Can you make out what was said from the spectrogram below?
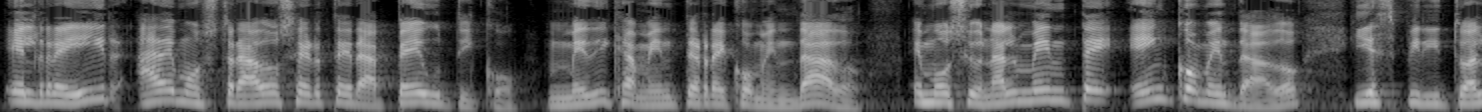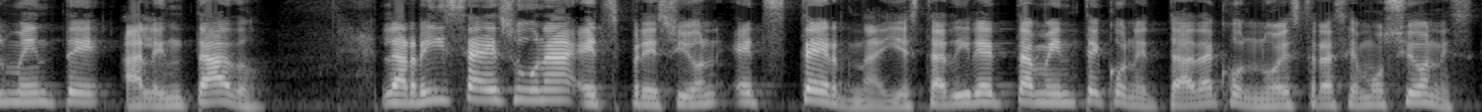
El reír ha demostrado ser terapéutico, médicamente recomendado, emocionalmente encomendado y espiritualmente alentado. La risa es una expresión externa y está directamente conectada con nuestras emociones.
